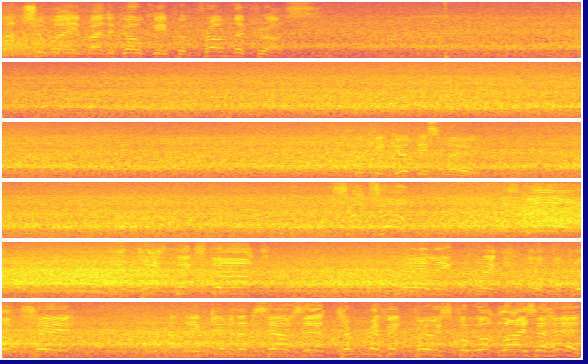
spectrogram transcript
punch away by the goalkeeper from the cross. It's looking good, this move. themselves a terrific boost for what lies ahead.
